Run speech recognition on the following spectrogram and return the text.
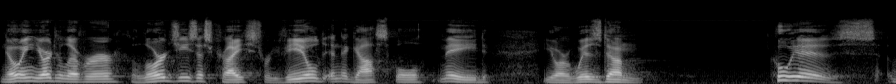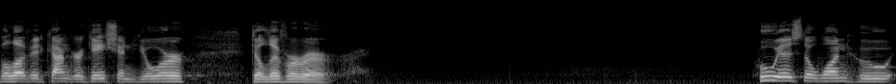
Knowing your deliverer, the Lord Jesus Christ, revealed in the gospel, made your wisdom. Who is, beloved congregation, your deliverer? Who is the one who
